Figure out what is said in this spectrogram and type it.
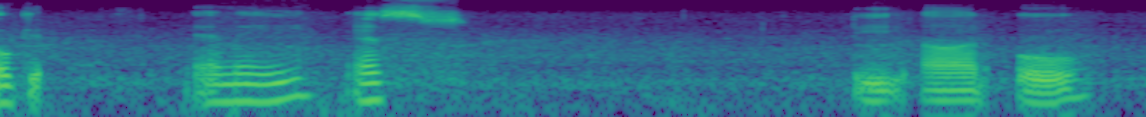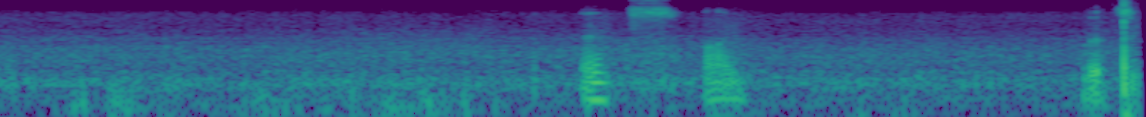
Okay, M A E S T R O X I. Let's see.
